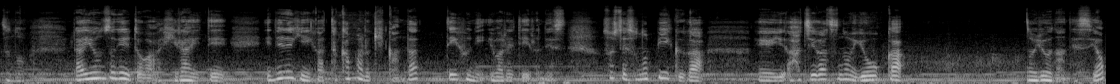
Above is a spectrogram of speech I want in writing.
そのライオンズゲートが開いてエネルギーが高まる期間だっていうふうに言われているんです。そしてそのピークが、えー、8月の8日のようなんですよ。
